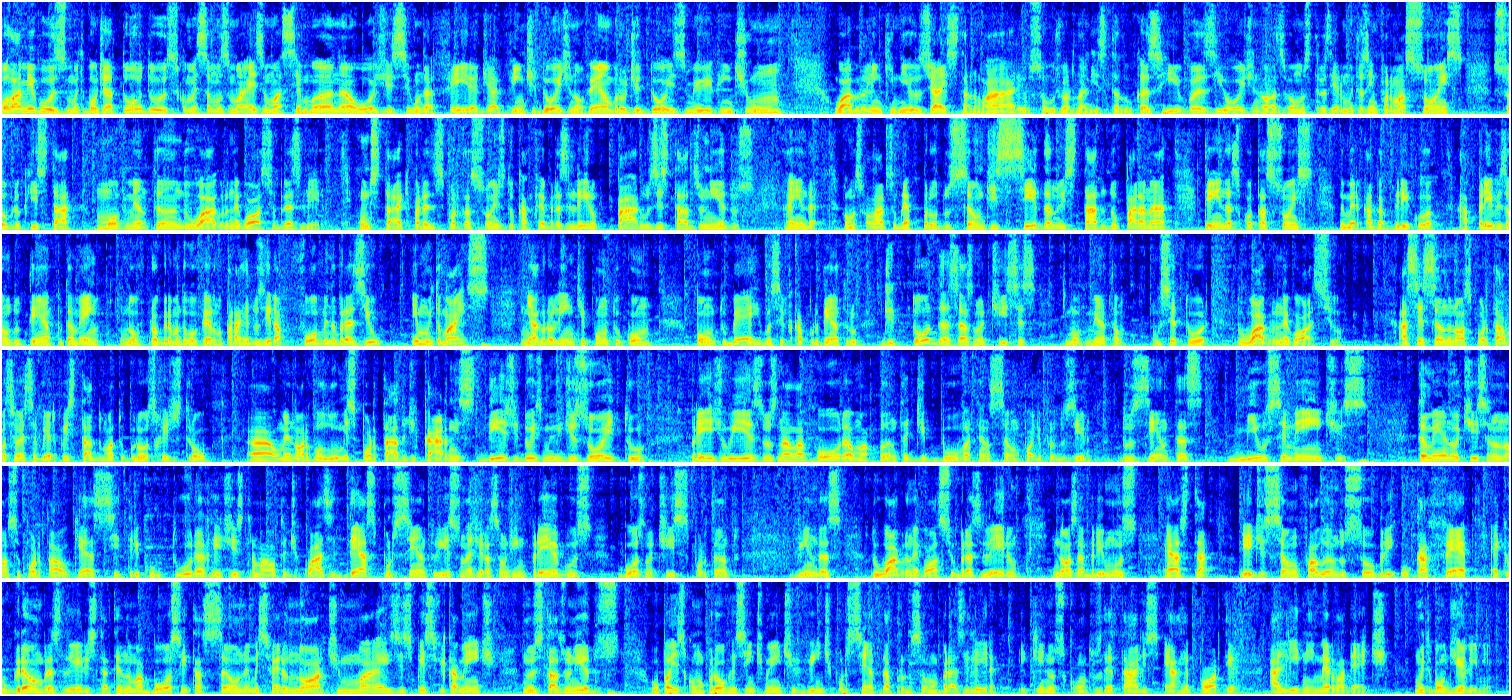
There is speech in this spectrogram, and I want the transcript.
Olá, amigos, muito bom dia a todos. Começamos mais uma semana, hoje, segunda-feira, dia 22 de novembro de 2021. O AgroLink News já está no ar. Eu sou o jornalista Lucas Rivas e hoje nós vamos trazer muitas informações sobre o que está movimentando o agronegócio brasileiro, com destaque para as exportações do café brasileiro para os Estados Unidos. Ainda vamos falar sobre a produção de seda no estado do Paraná, tem ainda as cotações do mercado agrícola, a previsão do tempo também, um novo programa do governo para reduzir a fome no Brasil e muito mais. Em agrolink.com você fica por dentro de todas as notícias que movimentam o setor do agronegócio. Acessando o nosso portal, você vai saber que o estado do Mato Grosso registrou uh, o menor volume exportado de carnes desde 2018. Prejuízos na lavoura. Uma planta de buva, atenção, pode produzir 200 mil sementes. Também a notícia no nosso portal que a citricultura registra uma alta de quase 10%, isso na geração de empregos. Boas notícias, portanto, vindas do agronegócio brasileiro. E nós abrimos esta edição falando sobre o café. É que o grão brasileiro está tendo uma boa aceitação no hemisfério norte, mais especificamente nos Estados Unidos. O país comprou recentemente 20% da produção brasileira e quem nos conta os detalhes é a repórter Aline Merladete. Muito bom dia, Aline.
